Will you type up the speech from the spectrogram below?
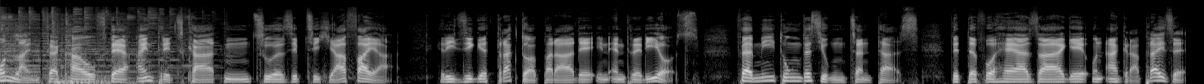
Online-Verkauf der Eintrittskarten zur 70-Jahr-Feier. Riesige Traktorparade in Entre Rios. Vermietung des Jugendcenters. Wettervorhersage und Agrarpreise.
